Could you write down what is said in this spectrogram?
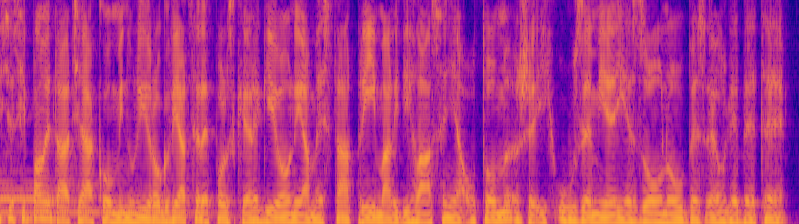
Iste si pamätáte, ako minulý rok viaceré poľské regióny a mestá prijímali vyhlásenia o tom, že ich územie je zónou bez LGBT.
